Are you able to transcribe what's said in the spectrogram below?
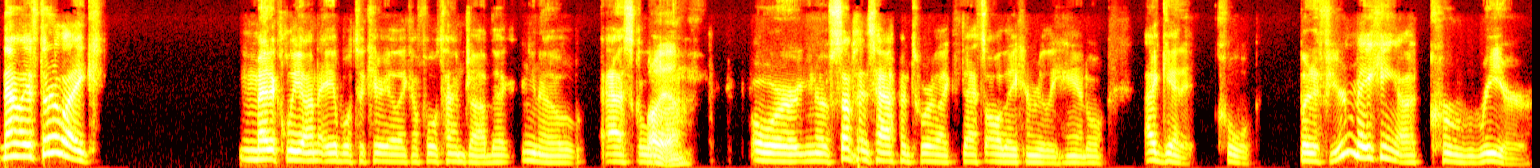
Now, if they're like medically unable to carry like a full time job that, you know, ask a Oh lot, yeah. or, you know, if something's happened to where like that's all they can really handle, I get it. Cool. But if you're making a career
